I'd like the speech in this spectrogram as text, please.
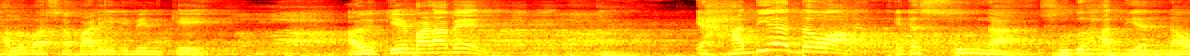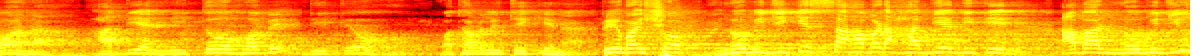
ভালোবাসা বাড়িয়ে দিবেন কে? আর কে বাড়াবেন? হাদিয়া দেওয়া, এটা সুন্না, শুধু হাদিয়া নেওয়া না, হাদিয়া নিতেও হবে, দিতেও হবে। কথা বলেন ঠিক না? প্রিয় সব নবীজিকে সাহাবারা হাদিয়া দিতেন, আবার নবীজিও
